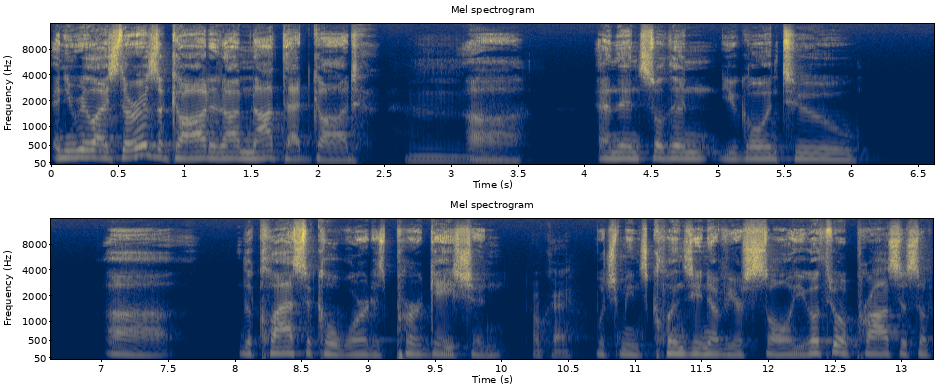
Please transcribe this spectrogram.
and you realize there is a God and I'm not that God. Mm. Uh, and then so then you go into uh, the classical word is purgation, Okay. which means cleansing of your soul. You go through a process of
